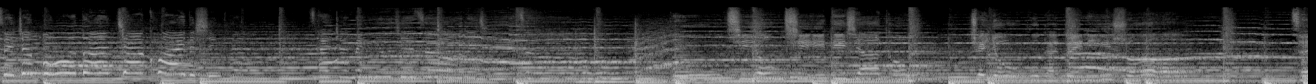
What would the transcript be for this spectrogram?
随着不断加快的心跳，踩着没有节奏的节奏，鼓起勇气低下头却又不敢对你说，曾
